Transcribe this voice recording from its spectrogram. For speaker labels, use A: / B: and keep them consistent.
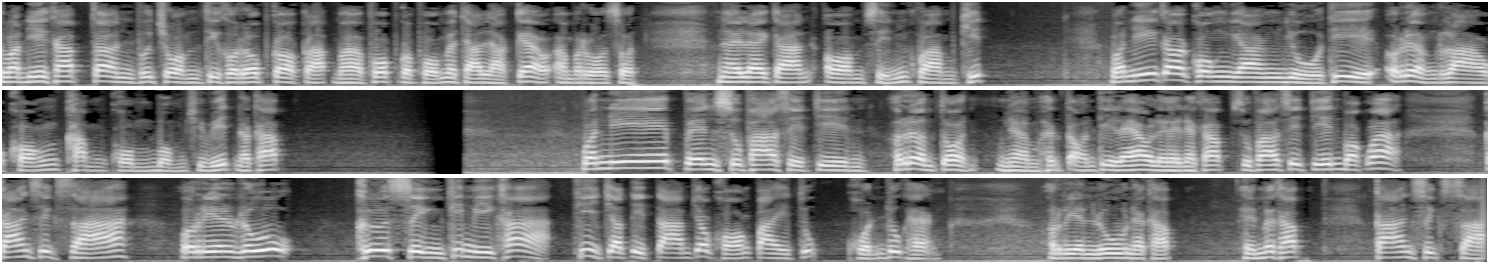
A: สวัสดีครับท่านผู้ชมที่เคารพก็กลับมาพบกับผมอาจารย์หลักแก้วอมโรสดในรายการออมสินความคิด วันนี้ก็คงยังอยู่ที่เรื่องราวของคำคมบ่มชีวิตนะครับ วันนี้เป็นสุภาษิตจีนเริ่มต้นเนี่ยเหมือนตอนที่แล้วเลยนะครับ สุภาษิตจีนบอกว่า การศึกษาเรียนรู้คือสิ่งที่มีค่าที่จะติดตามเจ้าของไปทุกขนทุกแห่ง เรียนรู้นะครับ เห็นไหมครับ การศึกษา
